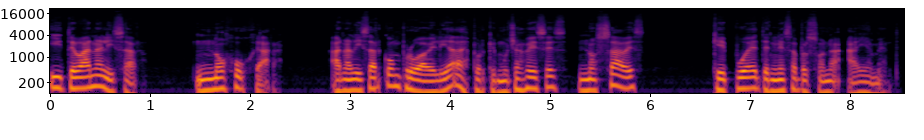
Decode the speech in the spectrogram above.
y te va a analizar, no juzgar. Analizar con probabilidades, porque muchas veces no sabes qué puede tener esa persona ahí en mente.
